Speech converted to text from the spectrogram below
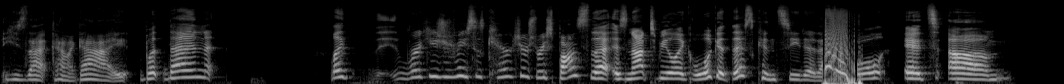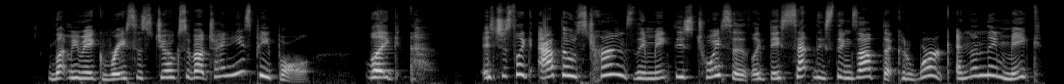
he's that kind of guy. But then like Ricky Gervais's character's response to that is not to be like, look at this conceited asshole. It's um let me make racist jokes about Chinese people. Like it's just like at those turns they make these choices. Like they set these things up that could work and then they make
